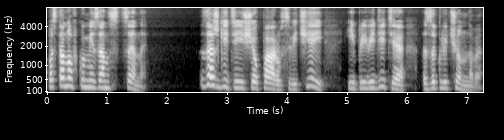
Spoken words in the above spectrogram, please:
постановку мизансцены. «Зажгите еще пару свечей и приведите заключенного».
